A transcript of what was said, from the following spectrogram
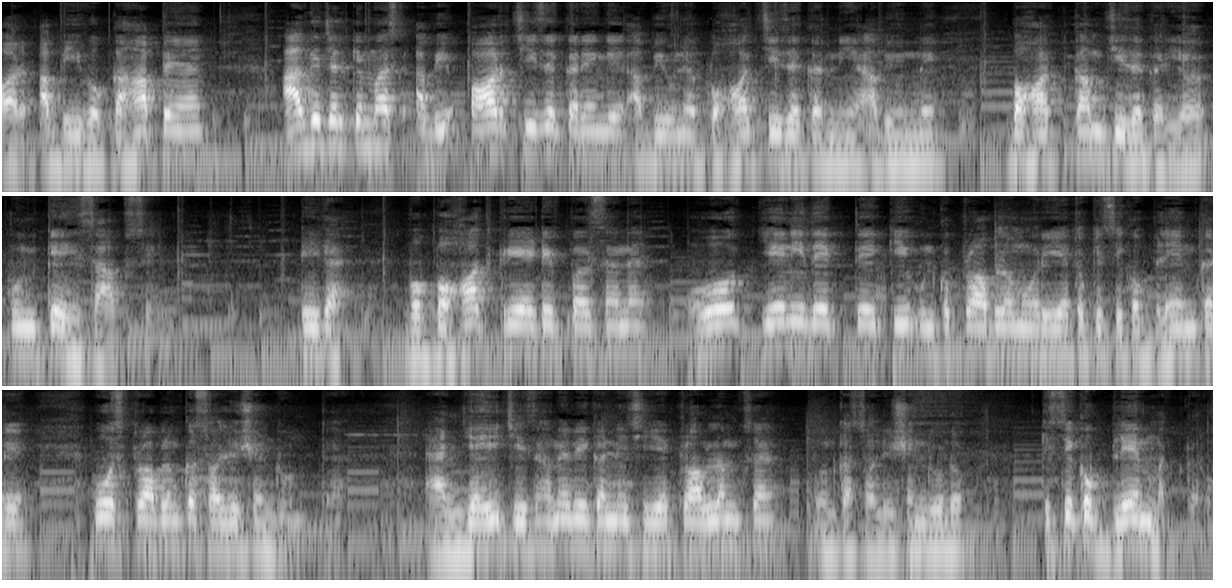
और अभी वो कहाँ पे हैं? आगे चल के मस्क अभी और चीज़ें करेंगे। अभी उन्हें बहुत चीज़ें करनी है। अभी उन्हें बहुत कम चीज़ें करी है उनके हिसाब से। ठीक है? वो बहुत क्रिएटिव पर्सन है। वो ये नहीं देखते कि उनको प्रॉब्लम हो रही है तो किसी को ब्लेम करें। वो उस प्रॉब्लम का सॉल्यूशन ढूंढते हैं। एंड यही चीज़ हमें भी करनी चाहिए प्रॉब्लम्स हैं उनका सॉल्यूशन ढूंढो। किसी को ब्लेम मत करो।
